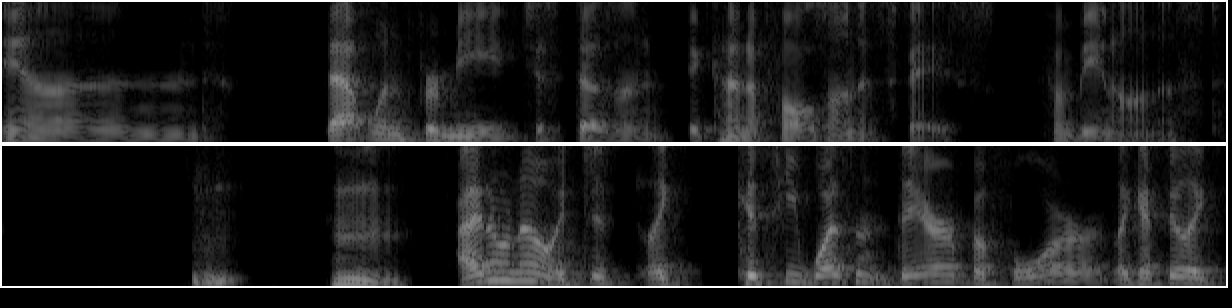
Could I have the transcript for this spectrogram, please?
And that one for me just doesn't. It kind of falls on its face. If I'm being honest. hmm. I don't know. It just like because he wasn't there before. Like I feel like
